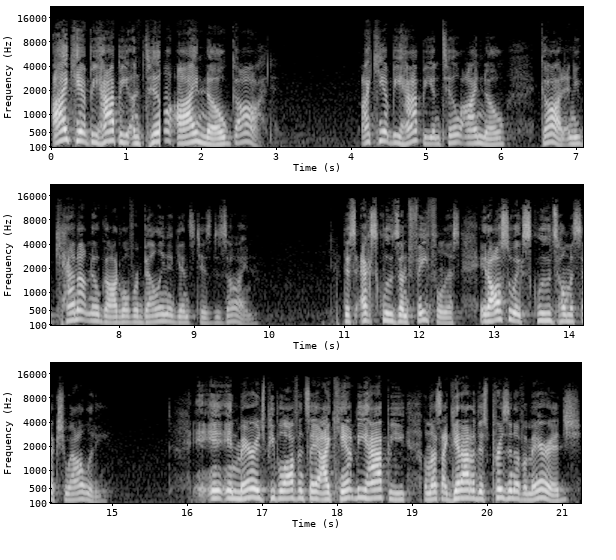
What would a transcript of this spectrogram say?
I can't be happy until I know God. I can't be happy until I know God. And you cannot know God while rebelling against his design. This excludes unfaithfulness, it also excludes homosexuality in, marriage, people often say, I can't be happy unless I get out of this prison of a marriage.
